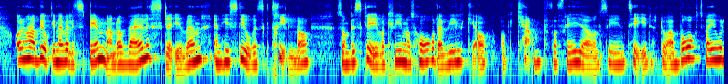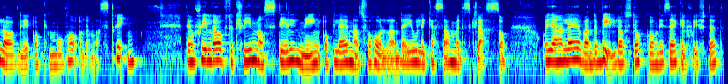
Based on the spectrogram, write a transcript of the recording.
Och den här boken är väldigt spännande och välskriven. En historisk thriller som beskriver kvinnors hårda villkor och kamp för frigörelse i en tid då abort var olaglig och moralen var sträng. Den skildrar också kvinnors ställning och levnadsförhållanden i olika samhällsklasser och ger en levande bild av Stockholm vid sekelskiftet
